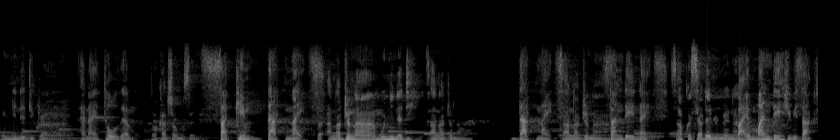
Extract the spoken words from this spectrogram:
monyi n'adi koraa And I told them, na ɔka kyerɛ ɔmo sɛ sack him that night. sɛ anadwo no a monyi n'adi saa anadwo no a That night. saa anadwo no a Sunday night. saa kwasi ada anwummerɛ no a By Monday, he should be sacked.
